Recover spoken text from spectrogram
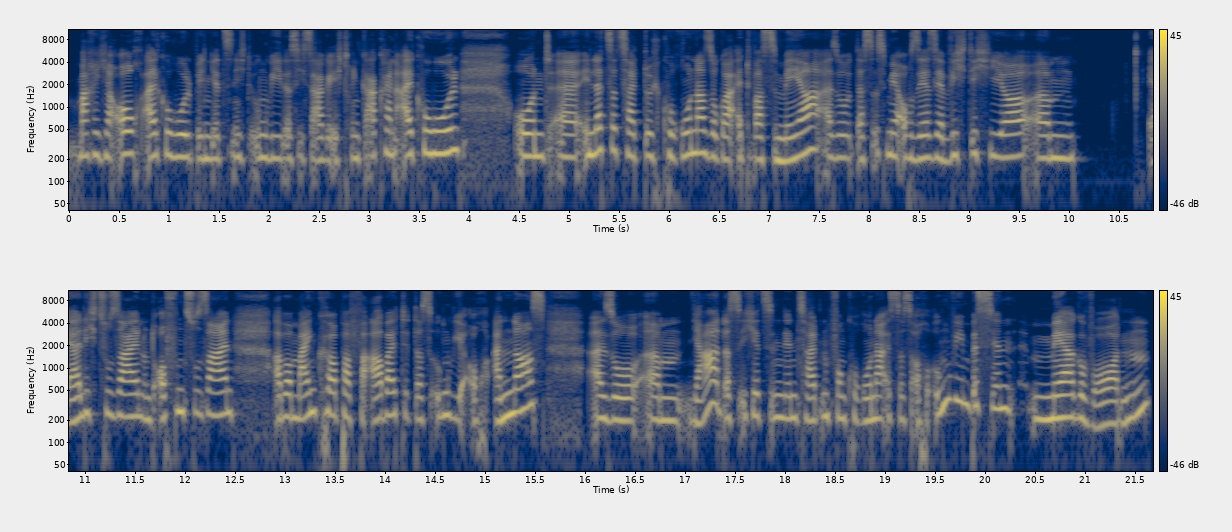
mache ich ja auch Alkohol, bin jetzt nicht irgendwie, dass ich sage, ich trinke gar keinen Alkohol und äh, in letzter Zeit durch Corona sogar etwas mehr. Also das ist mir auch sehr, sehr wichtig hier. Ähm, ehrlich zu sein und offen zu sein. Aber mein Körper verarbeitet das irgendwie auch anders. Also ähm, ja, dass ich jetzt in den Zeiten von Corona ist das auch irgendwie ein bisschen mehr geworden.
